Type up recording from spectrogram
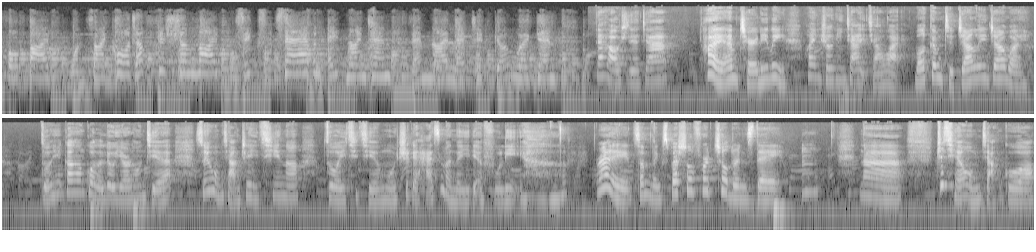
four, five. Once I caught a fish alive. Six, seven, eight, nine, ten. Then I let it go again. 大家好，我是佳佳， Hi, I'm Charity Lee. 欢迎收听家里家外。 Welcome to Jolly Jawai. 昨天刚刚过了六一儿童节，所以我们想这一期呢，做一期节目是给孩子们的一点福利。 Right, something special for Children's Day. 那之前我们讲过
